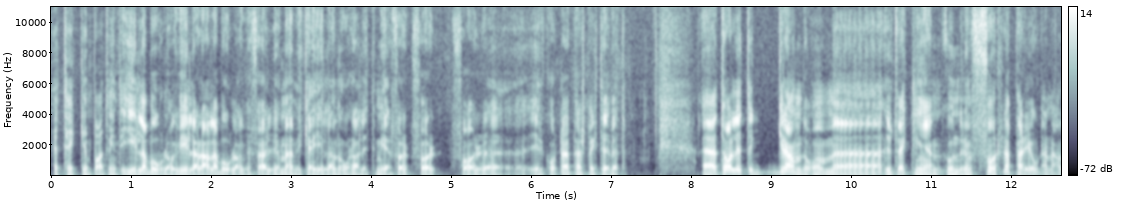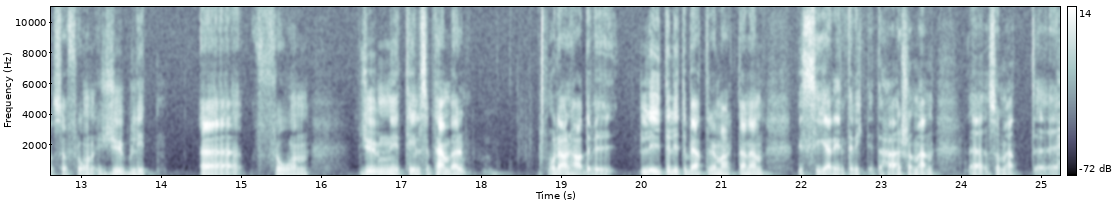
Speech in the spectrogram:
ett tecken på att vi inte gillar bolag. Vi gillar alla bolag vi följer men vi kan gilla några lite mer för, för, för eh, i det kortare perspektivet. Eh, ta lite grann då om eh, utvecklingen under den förra perioden, alltså från juli, eh, från juni till september. Och där hade vi lite, lite bättre marknaden. Vi ser inte riktigt det här som en eh, som ett, eh,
